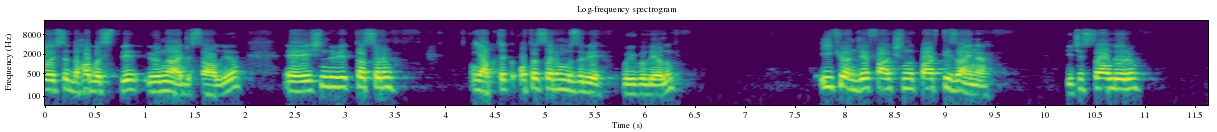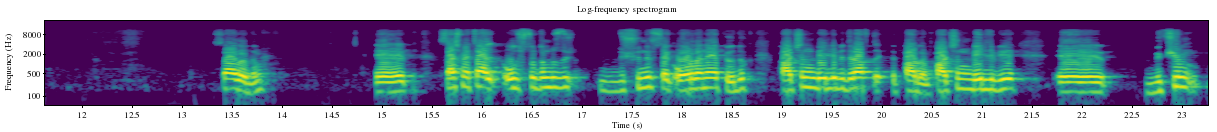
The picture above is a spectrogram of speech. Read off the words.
Dolayısıyla daha basit bir ürün ağacı sağlıyor. E, şimdi bir tasarım yaptık. O tasarımımızı bir uygulayalım. İlk önce Functional Part Design'a geçiş sağlıyorum. Sağladım. Ee, saç metal oluşturduğumuzu düş- düşünürsek orada ne yapıyorduk? Parçanın belli bir draft, pardon, parçanın belli bir e, büküm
